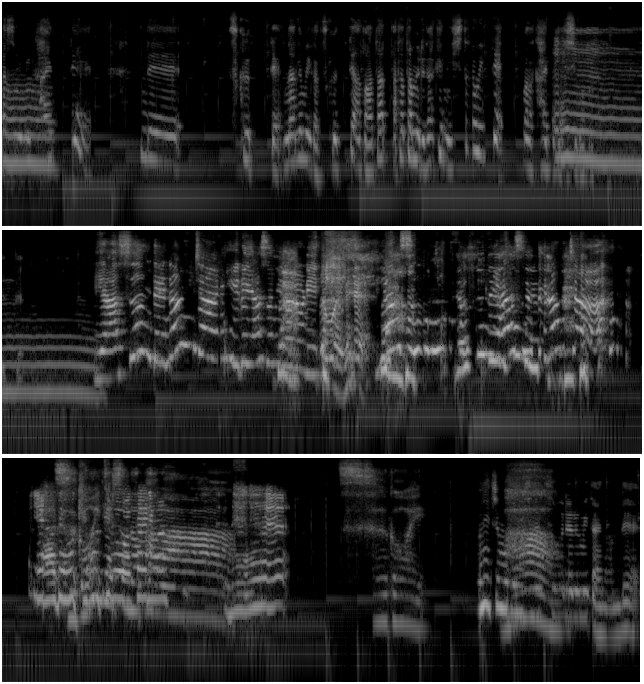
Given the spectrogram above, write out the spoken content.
休みに帰って、で、作って、何でもいいから作って、あとあた温めるだけにしておいて、まだ帰ってきて仕事って言って。休んでないじゃん、昼休みなのにとかね。休んで、休んで、休んでないじゃん。いや、でも気持ちもわかります。ねすごい。土日も土日で潰れるみたいなんで、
